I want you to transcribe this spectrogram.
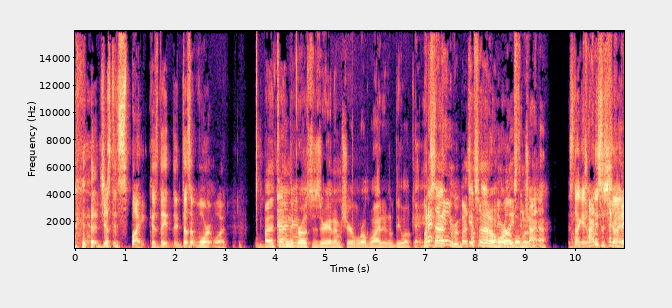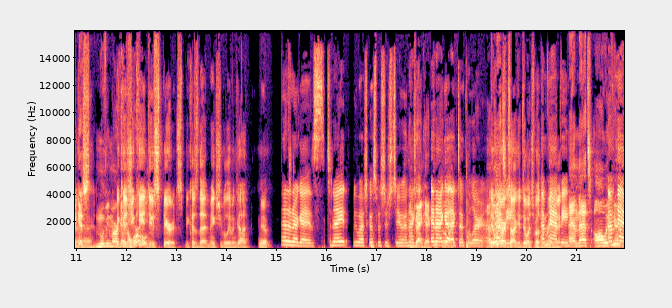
Just in spite, because they it doesn't warrant one. by the time the mm. grosses are in, I'm sure worldwide it'll do okay. But it's, not, getting, re- but it's, it's also not not, a getting horrible released in movie. China. It's not getting China's the in second China biggest movie market because in the you world. can't do spirits because that makes you believe in God. Yep. I don't know, guys. Tonight we watched Ghostbusters 2, and, And I got drank and I got Ecto Ecto Cooler. yeah, we are talking too much about the I'm remake. happy. and that's all we I'm care happy.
